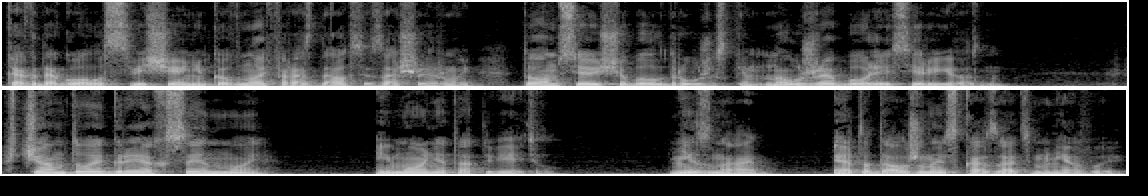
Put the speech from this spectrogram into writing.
Когда голос священника вновь раздался за ширмой, то он все еще был дружеским, но уже более серьезным. «В чем твой грех, сын мой?» И Монет ответил. «Не знаю. Это должны сказать мне вы».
